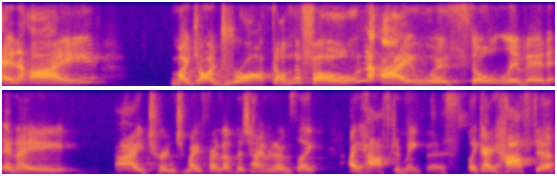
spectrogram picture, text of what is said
And I, my jaw dropped on the phone. I was so livid. And I, I turned to my friend at the time and I was like, I have to make this. Like I have to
